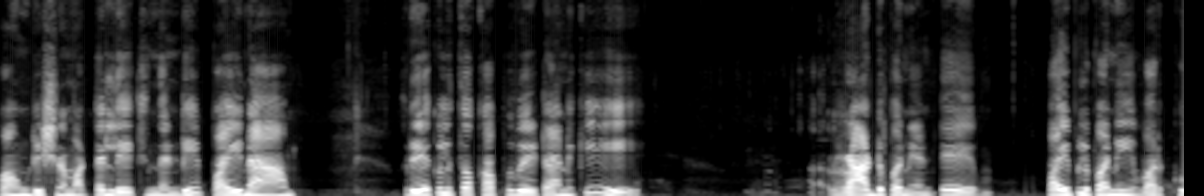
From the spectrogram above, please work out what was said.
ఫౌండేషన్ మట్టం లేచిందండి. పైన రేకులతో కప్పు వేయటానికి రాడ్ పని అంటే పైపుల పని వర్క్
